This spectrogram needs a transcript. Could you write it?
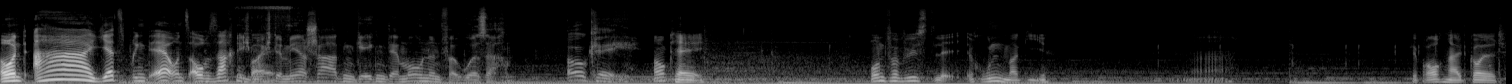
Und ah, jetzt bringt er uns auch Sachen Ich bei. möchte mehr Schaden gegen Dämonen verursachen. Okay. Okay. Unverwüstlich. Runenmagie. Ah. Wir brauchen halt Gold.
